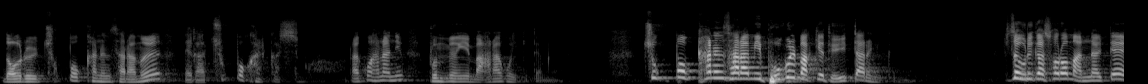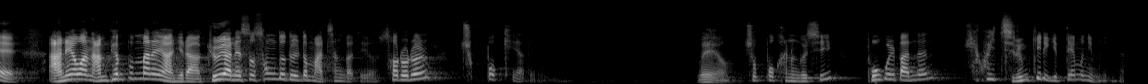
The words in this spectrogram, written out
너를 축복하는 사람을 내가 축복할 것이고. 라고 하나님 분명히 말하고 있기 때문에. 축복하는 사람이 복을 받게 돼 있다니까요. 그래서 우리가 서로 만날 때 아내와 남편뿐만이 아니라 교회 안에서 성도들도 마찬가지예요. 서로를 축복해야 되는 거예요. 왜요? 축복하는 것이 복을 받는 최고의 지름길이기 때문입니다.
